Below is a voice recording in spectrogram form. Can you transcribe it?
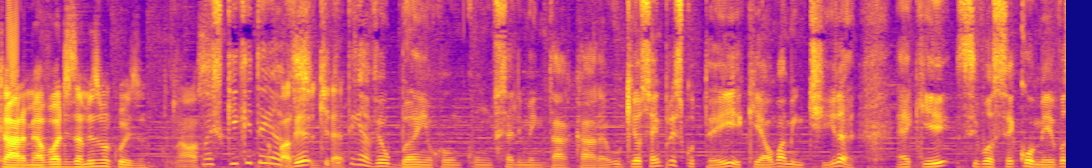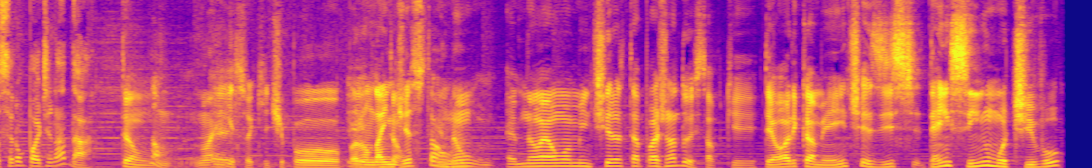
cara, minha avó diz a mesma coisa. Nossa, Mas o que, que tem a ver? O que, que, tem a ver o banho com, com se alimentar, cara? O que eu sempre escutei, que é uma mentira, é que se você comer, você não pode nadar. Então, não, não é, é isso aqui, tipo, pra não dar então, indigestão. Não, né? é, não é uma mentira até a página 2, tá? Porque teoricamente existe, tem sim um motivo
